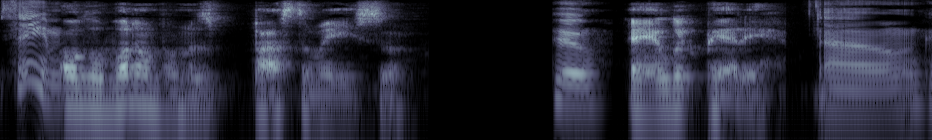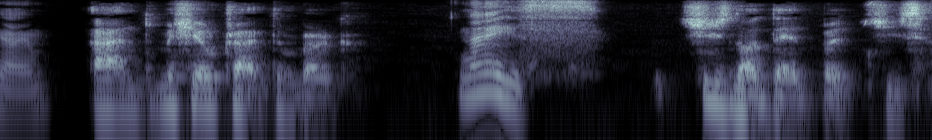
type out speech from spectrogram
Same. although one of them has passed away, so Who? uh, Luke Perry Oh, okay. and Michelle Trachtenberg. Nice. She's not dead, but she's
